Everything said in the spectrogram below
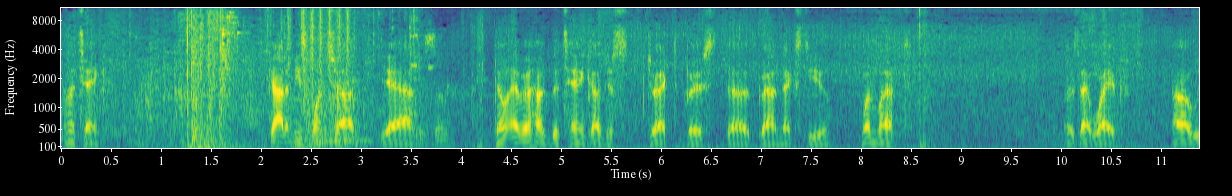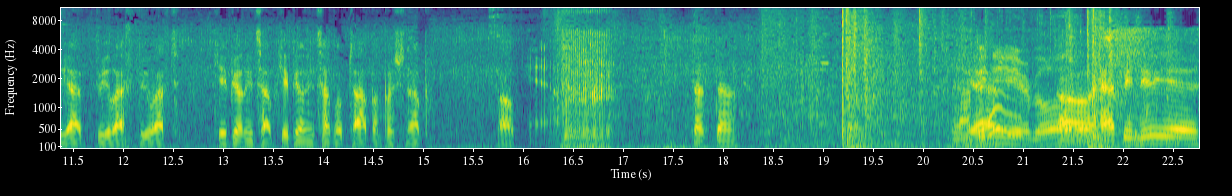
On the tank. Got him, he's one shot. Yeah. He's. Don't ever hug the tank, I'll just direct burst the ground next to you. One left. Where's that wipe? Uh, we got three left, three left. KPL needs help, KPL needs help up top, I'm pushing up. Oh. Yeah. Dun dun. Happy Yeah. New Year, boy. Oh, Happy New Year!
